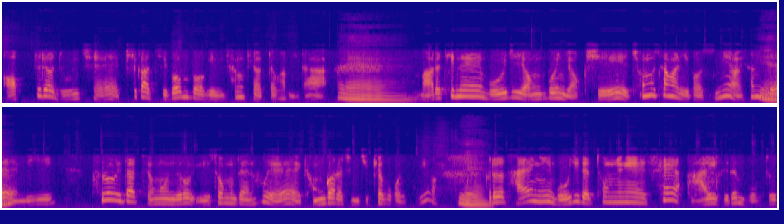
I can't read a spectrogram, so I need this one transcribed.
엎드려 누운 채 피가 지범벅인 상태였다고 합니다. 예. 마르티네 모이지 영부인 역시 총상을 입었으며 현재 예. 미 플로리다 병원으로 이송된 후에 경과를 지금 지켜보고 있고요. 예. 그래도 다행히 모이지 대통령의 세 아이들은 모두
